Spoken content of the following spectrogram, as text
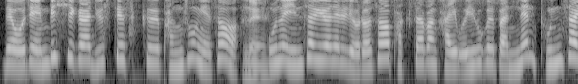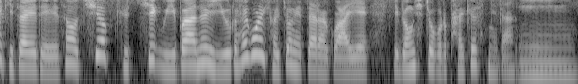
네, 어제 MBC가 뉴스데스크 방송에서 네. 오늘 인사위원회를 열어서 박사반 가입 의혹을 받는 본사 기자에 대해서 취업 규칙 위반을 이유로 해고를 결정했다라고 아예 명시적으로 밝혔습니다. 음.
